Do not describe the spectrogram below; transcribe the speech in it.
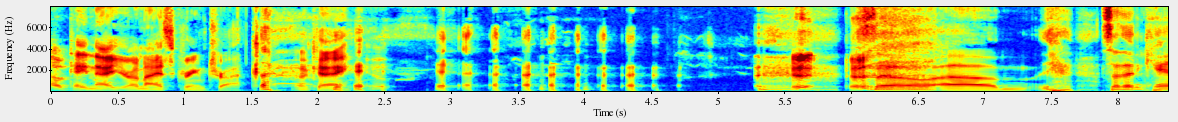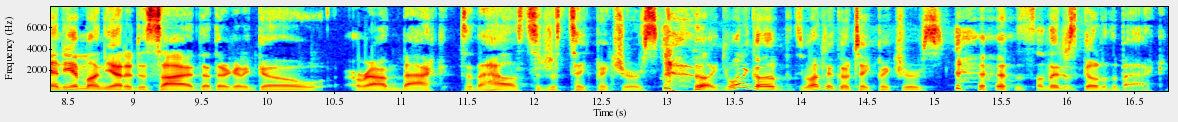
okay, now you're an ice cream truck. Okay. So um so then Kandi and Monyetta decide that they're gonna go around back to the house to just take pictures like you want to go you want to go take pictures so they just go to the back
